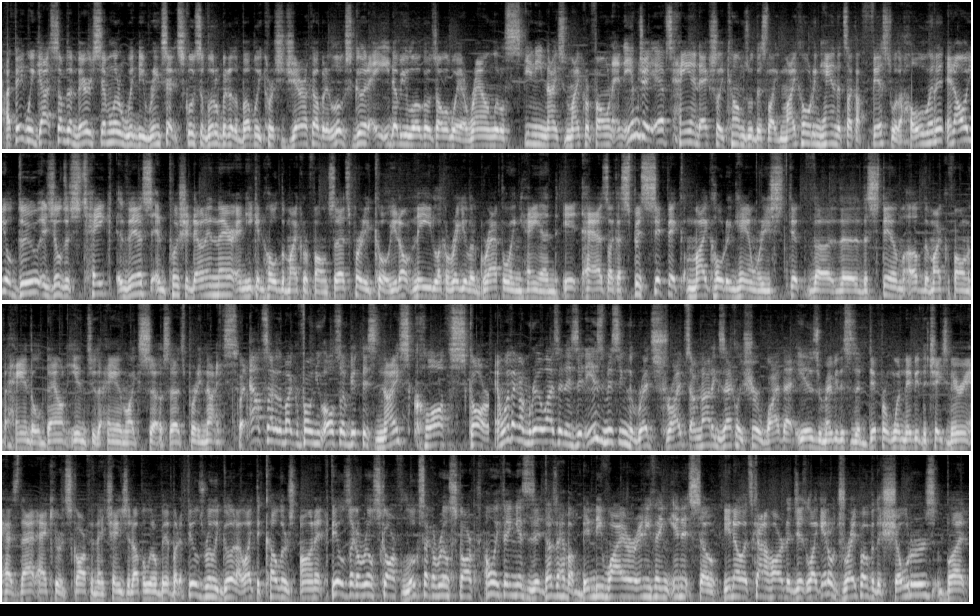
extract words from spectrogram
I think we got something very similar with the ringside exclusive, little bit of the bubbly Chris Jericho, but it looks good. AEW logos all the way around, little skinny, nice microphone, and MJF's hand actually comes with this like mic holding hand that's like a fist with a hole in it, and all you'll do is you'll just take this and push it down in there, and he can hold the microphone, so that's pretty cool. You don't need like a regular grappling hand. It has like a specific mic holding hand where you stick the, the, the stem of the microphone or the handle down into the hand like so, so that's pretty nice. But outside of the microphone, you also get this nice cloth scarf. And one thing I'm realizing is it is missing the red stripes. I'm not exactly sure why that is, or maybe this is a different one. Maybe the Chase variant has that accurate scarf and they changed it up a little bit, but it feels really good. I like the colors on it. Feels like a real scarf, looks like a real scarf. Only thing is, is it doesn't have a bendy wire or anything in it, so, you know, it's kind of hard to just, like, it'll drape over the shoulders, but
